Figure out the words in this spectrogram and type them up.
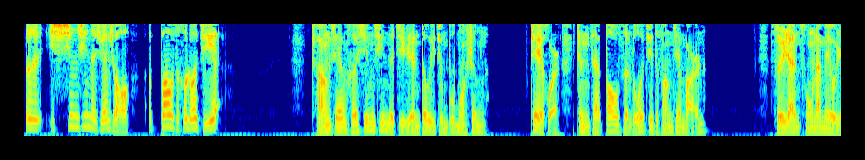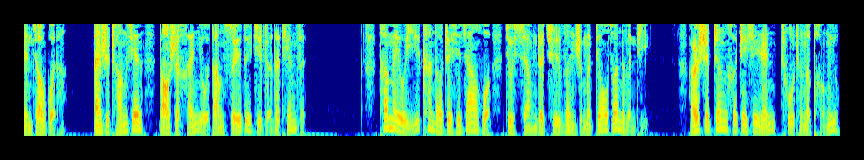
呃，星星的选手包子和罗辑。常仙和星星的几人都已经不陌生了，这会儿正在包子罗辑的房间玩呢。虽然从来没有人教过他，但是常仙倒是很有当随队记者的天分。他没有一看到这些家伙就想着去问什么刁钻的问题，而是真和这些人处成了朋友，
